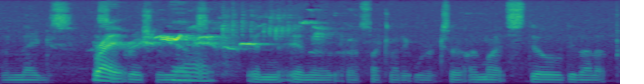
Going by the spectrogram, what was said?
the legs, right. separation of legs yeah. in, in a, a cycladic work. So I might still develop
